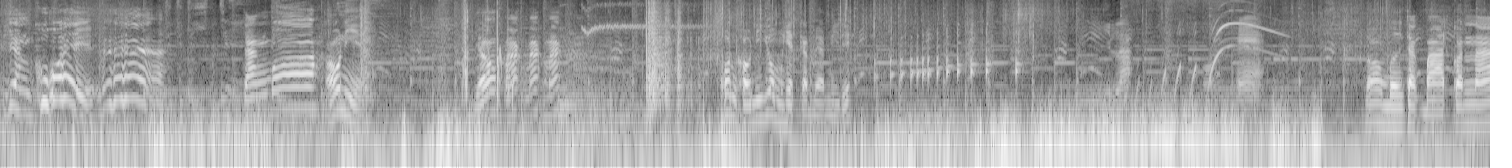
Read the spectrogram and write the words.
เที่ยงคุ้ย จังบ่เอานี่เดี๋ยวมักมักมักคนเขานิยมเฮ็ดกันแบบนี้เด้ ลองเมืองจากบาทก่อนนะ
